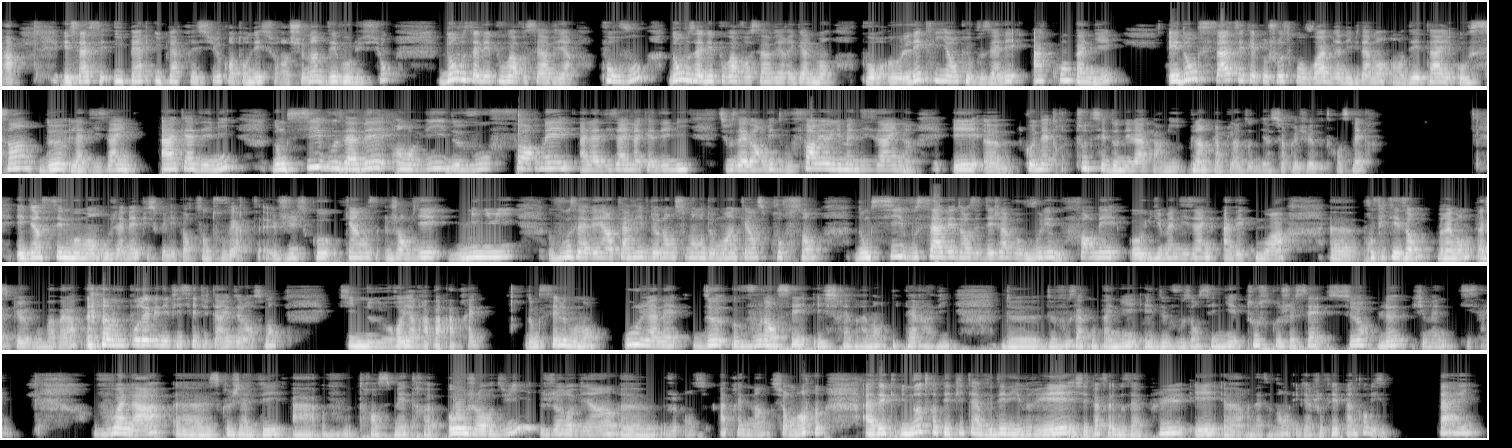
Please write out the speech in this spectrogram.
Et ça, c'est hyper, hyper précieux quand on est sur un chemin d'évolution dont vous allez pouvoir vous servir pour vous, dont vous allez pouvoir vous servir également pour euh, les clients que vous allez accompagner. Et donc ça, c'est quelque chose qu'on voit bien évidemment en détail au sein de la Design Academy. Donc si vous avez envie de vous former à la Design Academy, si vous avez envie de vous former au Human Design et euh, connaître toutes ces données-là parmi plein plein plein d'autres bien sûr que je vais vous transmettre, eh bien c'est le moment ou jamais puisque les portes sont ouvertes jusqu'au 15 janvier minuit. Vous avez un tarif de lancement de moins 15%. Donc si vous savez d'ores et déjà que vous voulez vous former au Human Design avec moi, euh, profitez-en vraiment parce que bon bah voilà, vous pourrez bénéficier du tarif de lancement qui ne reviendra pas après. Donc c'est le moment ou jamais de vous lancer et je serais vraiment hyper ravie de, de vous accompagner et de vous enseigner tout ce que je sais sur le Human Design. Voilà euh, ce que j'avais à vous transmettre aujourd'hui. Je reviens, euh, je pense, après-demain, sûrement, avec une autre pépite à vous délivrer. J'espère que ça vous a plu et euh, en attendant, eh bien, je vous fais plein de gros bisous. Bye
